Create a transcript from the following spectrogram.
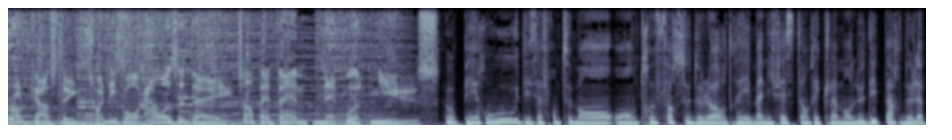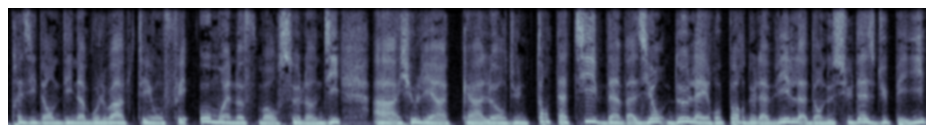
Broadcasting 24 hours a day. Top FM Network News. Au Pérou, des affrontements entre forces de l'ordre et manifestants réclamant le départ de la présidente Dina Boluarte ont fait au moins neuf morts ce lundi à Juliaca lors d'une tentative d'invasion de l'aéroport de la ville dans le sud-est du pays,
